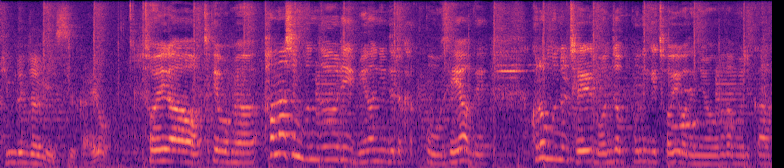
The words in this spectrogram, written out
힘든 점이 있을까요? 저희가 어떻게 보면 편하신 분들이 민원인들을 갖고 오세요. 네. 그런 분들 제일 먼저 보는 게 저희거든요. 그러다 보니까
